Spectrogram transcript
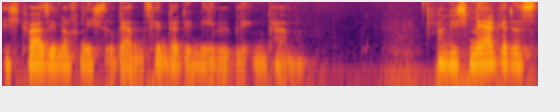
Ich quasi noch nicht so ganz hinter den Nebel blicken kann. Und ich merke, dass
